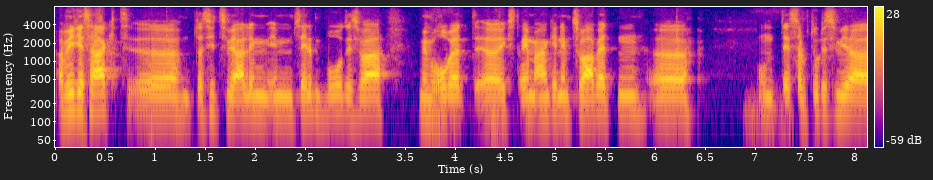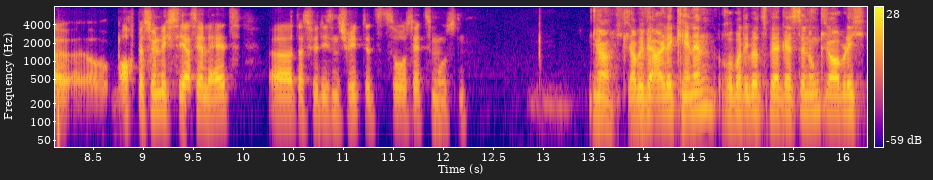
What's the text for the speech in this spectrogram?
aber wie gesagt, äh, da sitzen wir alle im, im, selben Boot. Es war mit dem Robert äh, extrem angenehm zu arbeiten. Äh, und deshalb tut es mir auch persönlich sehr, sehr leid, äh, dass wir diesen Schritt jetzt so setzen mussten. Ja, ich glaube, wir alle kennen. Robert Ebertsberger ist ein unglaublich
